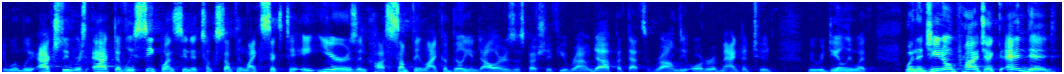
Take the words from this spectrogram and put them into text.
and when we actually were actively sequencing, it took something like six to eight years and cost something like a billion dollars, especially if you round up, but that's around the order of magnitude we were dealing with. When the Genome Project ended,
